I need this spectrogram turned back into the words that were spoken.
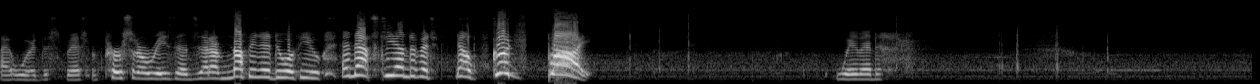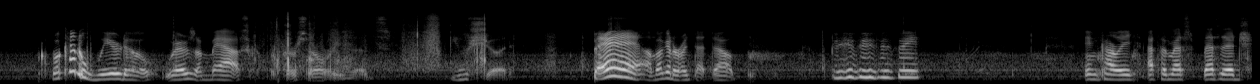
I wear this mask for personal reasons that have nothing to do with you, and that's the end of it. Now, goodbye! Women. What kind of weirdo wears a mask for personal reasons? You should. Bam! I gotta write that down. Incoming FMS message.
